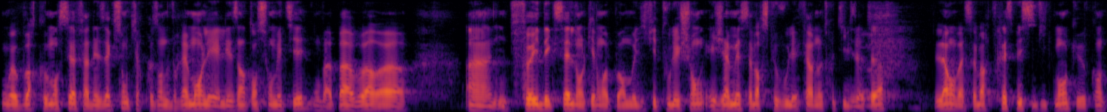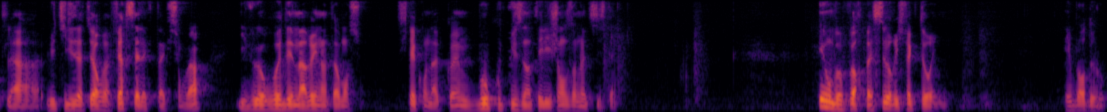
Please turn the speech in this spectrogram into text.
on va pouvoir commencer à faire des actions qui représentent vraiment les, intentions métiers. On va pas avoir euh, une feuille d'Excel dans laquelle on va pouvoir modifier tous les champs et jamais savoir ce que voulait faire notre utilisateur. Là, on va savoir très spécifiquement que quand l'utilisateur va faire cette action-là, il veut redémarrer une intervention. Ce qui fait qu'on a quand même beaucoup plus d'intelligence dans notre système. Et on va pouvoir passer au refactoring. Et boire de l'eau.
